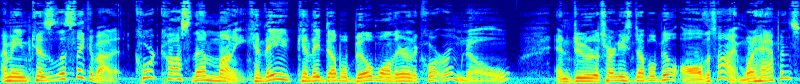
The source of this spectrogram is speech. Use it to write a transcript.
I mean, because let's think about it. Court costs them money. Can they can they double bill while they're in the courtroom? No and do attorneys double bill all the time. What happens?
